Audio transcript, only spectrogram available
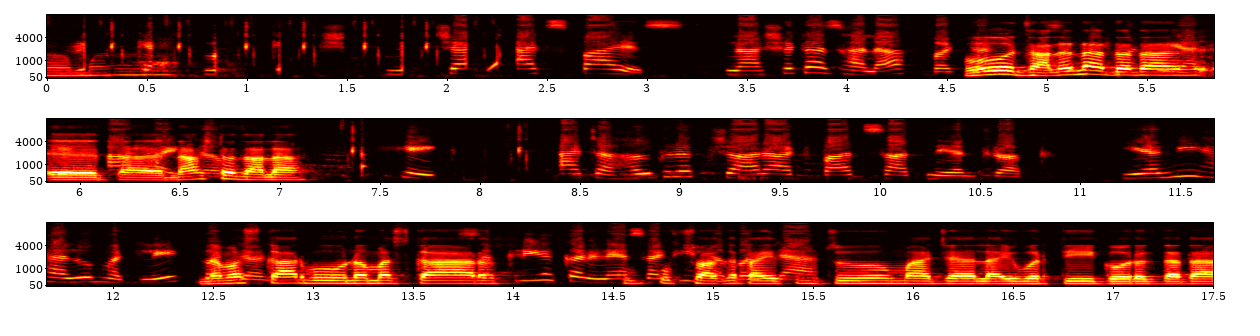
हमारा। नाश्ता झाला हो झालं ना दादा. नाश्ता झाला. चार आठ पाच सात नियंत्रक. यांनी हॅलो म्हटले. नमस्कार भाऊ नमस्कार सक्रिय करण्यासाठी खूप स्वागत आहे. तुमचं माझ्या लाईव्ह वरती गौरव दादा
